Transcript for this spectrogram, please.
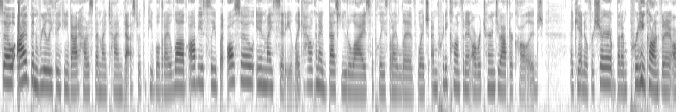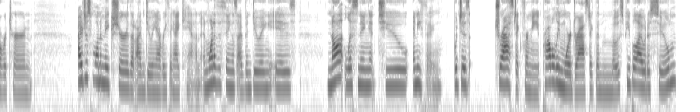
So I've been really thinking about how to spend my time best with the people that I love, obviously, but also in my city. Like, how can I best utilize the place that I live, which I'm pretty confident I'll return to after college. I can't know for sure, but I'm pretty confident I'll return. I just want to make sure that I'm doing everything I can. And one of the things I've been doing is not listening to anything, which is drastic for me, probably more drastic than most people I would assume.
